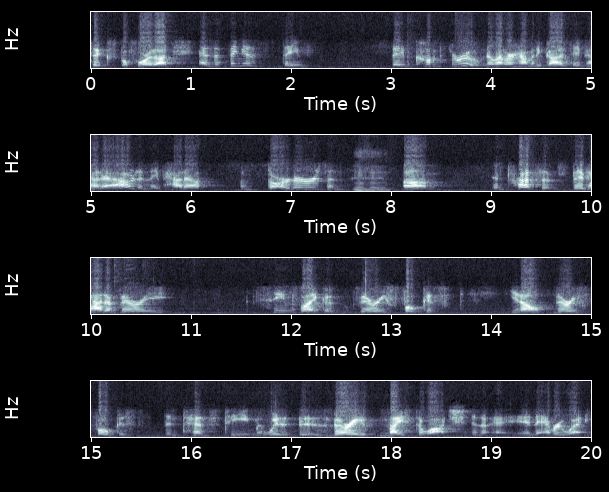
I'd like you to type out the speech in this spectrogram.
six before that. And the thing is, they've they've come through, no matter how many guys they've had out, and they've had out some starters, and um, impressive. They've had a very seems like a very focused, you know, very focused, intense team. It's very nice to watch in in every way.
